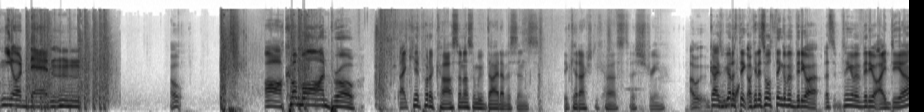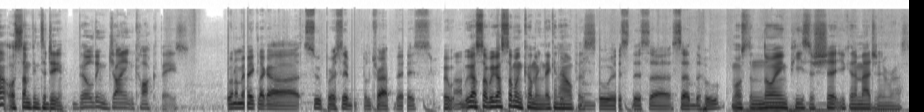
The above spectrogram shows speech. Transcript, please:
you're dead. Oh. Oh come on, bro. That kid put a curse on us, and we've died ever since. The kid actually cursed this stream. Oh, guys, we gotta think. Okay, let's all think of a video. Let's think of a video idea or something to do. Building giant cock base. We wanna make like a super simple trap base? We, we got so we got someone coming. They can help us. Who is this? Uh, said the who? Most annoying piece of shit you can imagine in Rust.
